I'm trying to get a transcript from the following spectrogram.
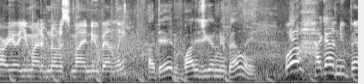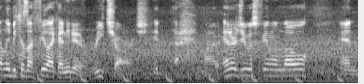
Mario, you might have noticed my new Bentley. I did. Why did you get a new Bentley? Well, I got a new Bentley because I feel like I needed a recharge. It, my energy was feeling low, and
